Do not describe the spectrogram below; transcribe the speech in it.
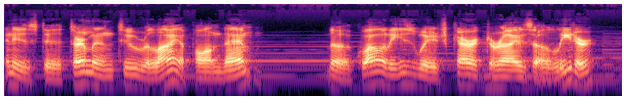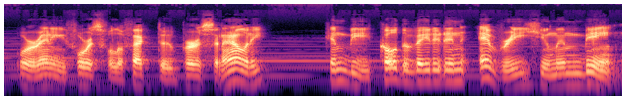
and is determined to rely upon them, the qualities which characterize a leader or any forceful, effective personality, can be cultivated in every human being.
